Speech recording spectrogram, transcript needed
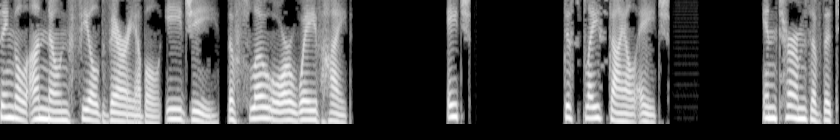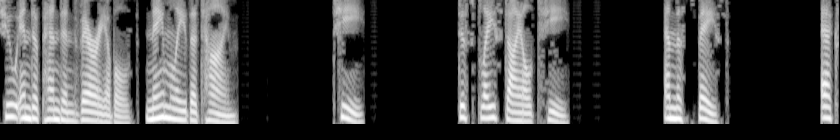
single unknown field variable e.g., the flow or wave height h h in terms of the two independent variables, namely the time t display style t and the space x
